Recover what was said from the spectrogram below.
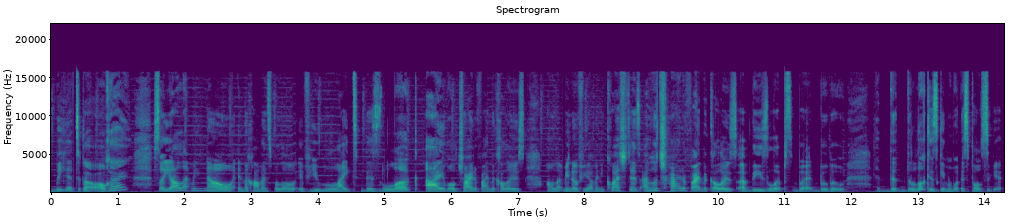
We get to go, okay? So y'all let me know in the comments below if you liked this look. I will try to find the colors. I'll let me know if you have any questions. I will try to find the colors of these lips, but boo boo. The, the look is giving what it's supposed to give.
